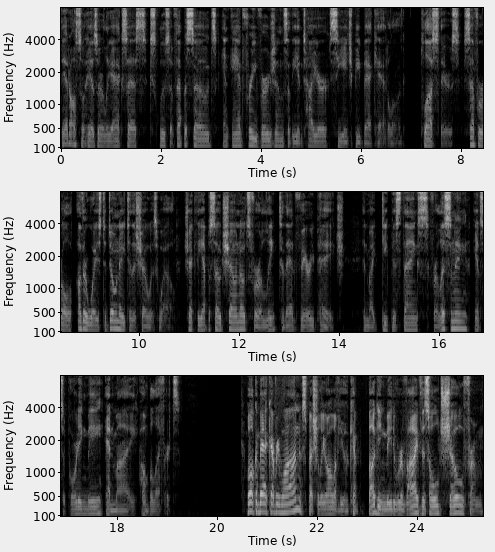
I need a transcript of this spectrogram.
that also has early access, exclusive episodes, and ad free versions of the entire CHP back catalog. Plus, there's several other ways to donate to the show as well. Check the episode show notes for a link to that very page. And my deepest thanks for listening and supporting me and my humble efforts. Welcome back, everyone, especially all of you who kept bugging me to revive this old show from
